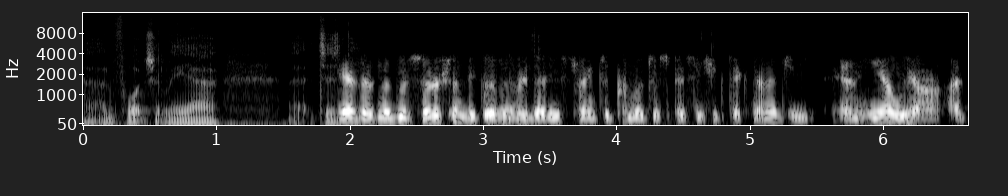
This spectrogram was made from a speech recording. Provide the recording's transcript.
uh, unfortunately. Uh, uh, just... Yeah, there's no good solution because everybody's trying to promote a specific technology, and here we are at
